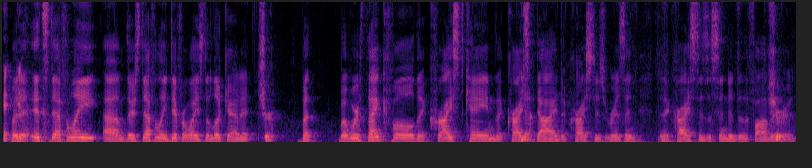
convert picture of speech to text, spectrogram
It- But it- it, it's definitely um, there's definitely different ways to look at it. sure, But but we're thankful that Christ came, that Christ Yeah. died, that Christ is risen, and that Christ is ascended to the Father, Sure. and,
